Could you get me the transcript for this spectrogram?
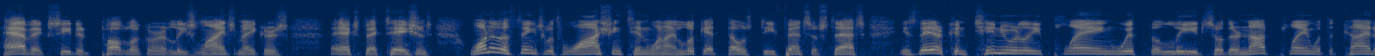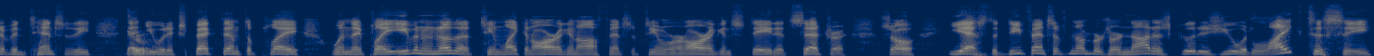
have exceeded public or at least lines makers' expectations. One of the things with Washington, when I look at those defensive stats, is they are continually playing with the lead, so they're not playing with the kind of intensity that True. you would expect them to play when they play even another team like an Oregon offensive team or an Oregon State, etc. So yes, the defensive numbers are not as good as you would like to see,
